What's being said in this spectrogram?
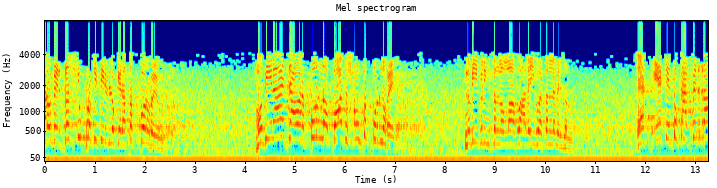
আরবের দস্যু প্রকৃতির লোকেরা তৎপর হয়ে মদিনায় যাওয়ার পূর্ণ পথ সংকটপূর্ণ হয়ে গেল। নবী করিম সাল্লাহ আলাইসাল্লামের জন্য। এক একে তো কাফেররা,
